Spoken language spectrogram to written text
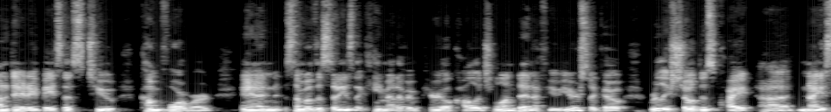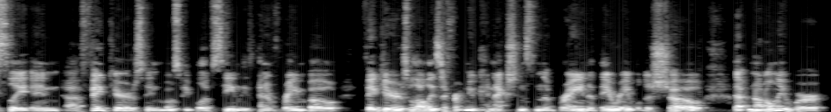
on a day to day basis to come forward. And some of the studies that came out of Imperial College London a few years ago really showed this quite uh, nicely in uh, figures. And most people have seen these kind of rainbow figures with all these different new connections in the brain that they were able to show that not only were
